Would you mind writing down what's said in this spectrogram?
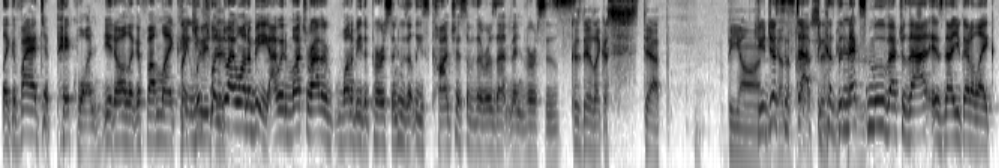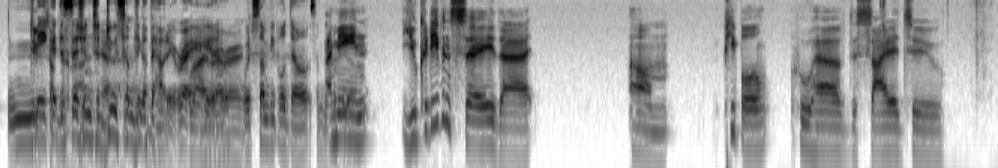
Like if I had to pick one, you know, like if I'm like, hey, Like which one the- do I want to be? I would much rather want to be the person who's at least conscious of the resentment versus because they're like a step beyond. you're just a step person because the next move after that is now you got to like make a decision to it, do something about it, right? Right, you right, know, right. which some people don't. Some people. I do. mean, you could even say that um, people who have decided to,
